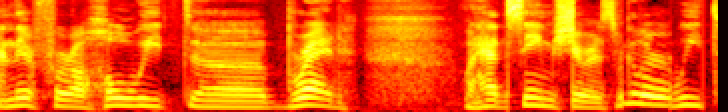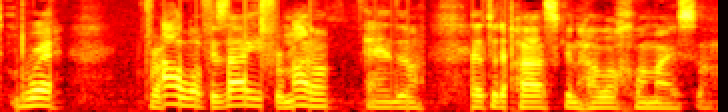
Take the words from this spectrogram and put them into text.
and therefore a whole wheat uh, bread would have the same shiur as regular wheat bread for Aleph, for Mata, and uh, that's the Paskin Halach Lamaisa.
